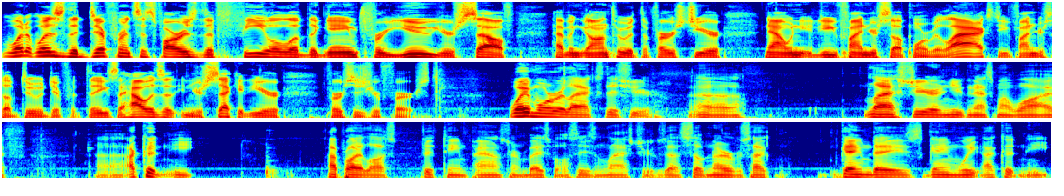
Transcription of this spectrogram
what was the difference as far as the feel of the game for you yourself, having gone through it the first year? Now, when you, do you find yourself more relaxed? Do you find yourself doing different things? So how is it in your second year versus your first? Way more relaxed this year. Uh, last year, and you can ask my wife, uh, I couldn't eat. I probably lost 15 pounds during baseball season last year because I was so nervous. I game days, game week, I couldn't eat.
